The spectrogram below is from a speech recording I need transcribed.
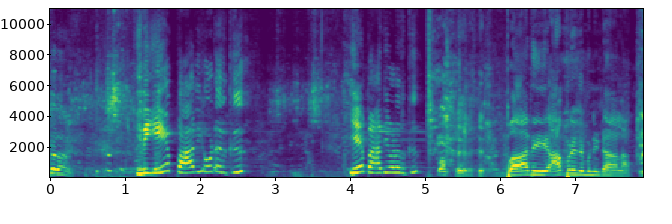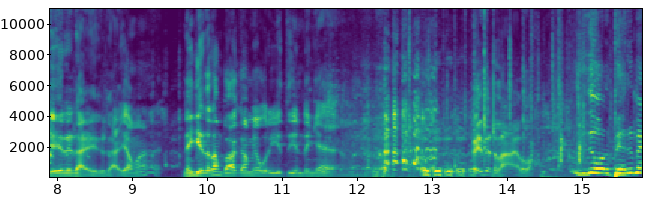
கலர் இது ஏன் பாதியோட இருக்கு? ஏன் பாதியோட இருக்கு? பாதி ஆபரேஷன் பண்ணிட்டாங்களாம். இருடா இருடா. ஏமா நீங்க இதெல்லாம் பார்க்காம ஒரு ஈத்து ஏண்டீங்க? கை தட்டலாம் எழலாம் இது ஒரு பெருமை.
